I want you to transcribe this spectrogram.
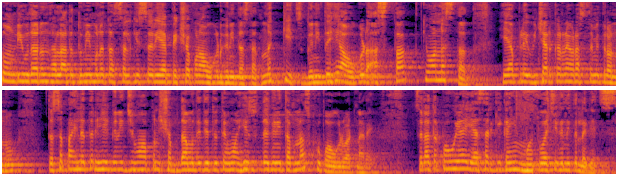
तोंडी उदाहरण झालं आता तुम्ही म्हणत असाल की सर यापेक्षा पण अवघड गणित असतात. नक्कीच गणित हे अवघड असतात किंवा नसतात हे आपले विचार करण्यावर असतं मित्रांनो. तसं पाहिलं तर हे गणित जेव्हा आपण शब्दामध्ये देतो तेव्हा हे सुद्धा गणित आपणास खूप अवघड वाटणार आहे. चला तर पाहूया यासारखी काही महत्त्वाची गणित लगेच.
